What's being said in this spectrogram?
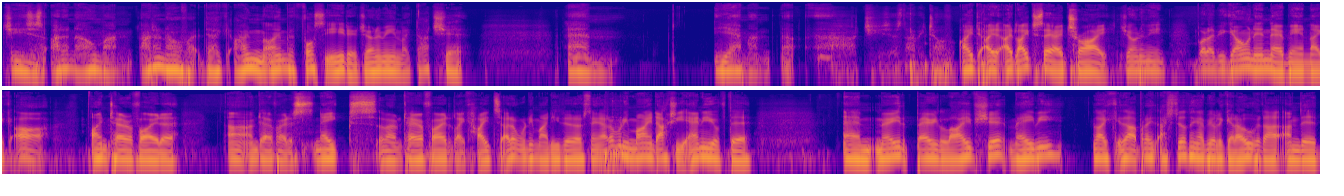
Jesus, I don't know, man. I don't know if I, like, I'm, I'm a fussy eater. Do you know what I mean? Like, that shit. Um, yeah, man. Uh, Jesus, that'd be tough. I'd, I, I'd like to say I'd try. Do you know what I mean? But I'd be going in there being like, oh, I'm terrified of, uh, I'm terrified of snakes, and I'm terrified of like heights. I don't really mind either of those things. I don't really mind actually any of the, um, maybe the buried live shit, maybe like that. But I, I still think I'd be able to get over that. And the,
